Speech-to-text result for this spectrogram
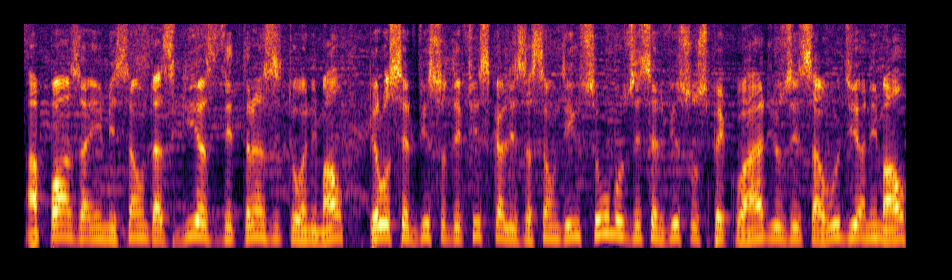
após a emissão das guias de trânsito animal pelo Serviço de Fiscalização de Insumos e Serviços Pecuários e Saúde Animal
